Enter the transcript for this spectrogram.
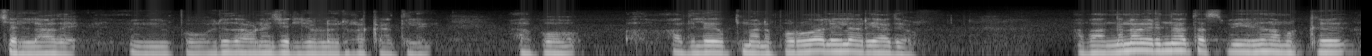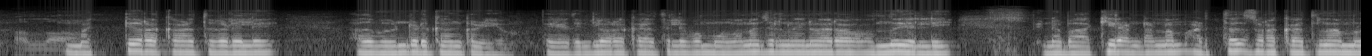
ചെല്ലാതെ ഇപ്പോൾ ഒരു തവണ ചെല്ലിയുള്ള ഒരു റക്കാത്തിൽ അപ്പോൾ അതിൽ മനഃപൂർവം അല്ലെങ്കിൽ അറിയാതെയോ? അപ്പോൾ അങ്ങനെ വരുന്ന തസ്ബീഹ് നമുക്ക് മറ്റ് റക്കാത്തുകളിൽ അത് വീണ്ടെടുക്കാൻ കഴിയുമോ? ഇപ്പോൾ ഏതെങ്കിലും റക്കാത്തിൽ ഇപ്പോൾ മൂന്നെണ്ണം ചെല്ലുന്നതിന് പകരം ഒന്ന് ചെല്ലി. പിന്നെ ബാക്കി രണ്ടെണ്ണം അടുത്ത റക്കാത്തിൽ നമ്മൾ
